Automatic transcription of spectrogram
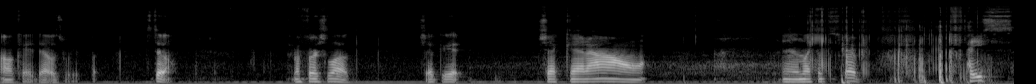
Okay, that was weird, but still, my first vlog. Check it, check it out, and like and subscribe. Peace.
